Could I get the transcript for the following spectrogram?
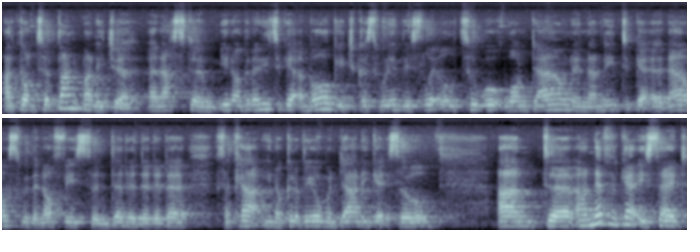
I'd gone to a bank manager and asked him, you know, I'm going to need to get a mortgage because we're in this little two up, one down, and I need to get an house with an office and da da da da da. Because I can't, you know, going to be home when Danny gets home. And uh, I'll never forget, he said,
